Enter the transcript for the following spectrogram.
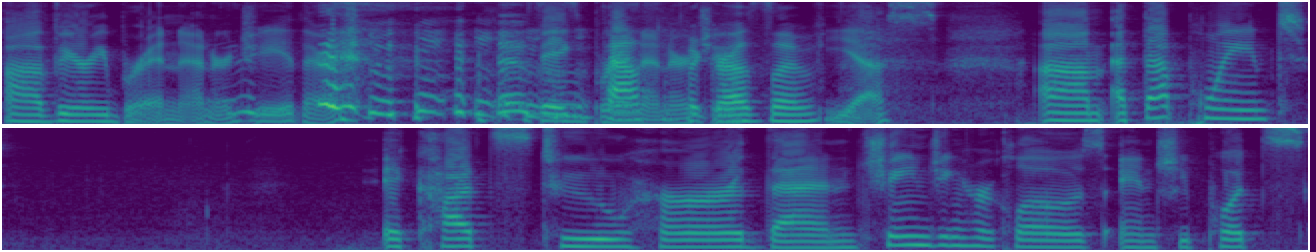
Uh, very Bryn energy there. Big Bryn energy. aggressive. Yes. Um, at that point, it cuts to her then changing her clothes and she puts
